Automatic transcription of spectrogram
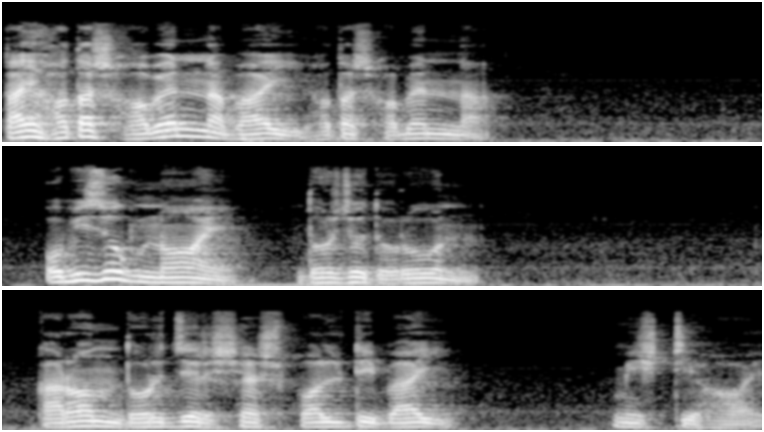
তাই হতাশ হবেন না ভাই, হতাশ হবেন না। অভিযোগ নয়। ধৈর্য ধরুন। কারণ ধৈর্যের শেষ ফলটি বাই মিষ্টি হয়।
